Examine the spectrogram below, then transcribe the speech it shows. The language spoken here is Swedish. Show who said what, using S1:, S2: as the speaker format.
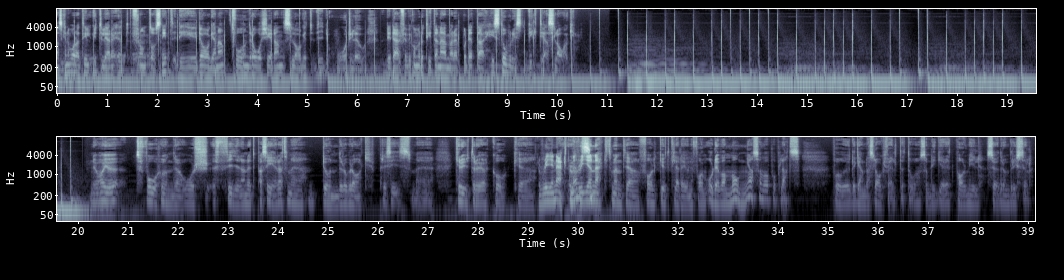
S1: Välkomna ska ni vara till ytterligare ett frontavsnitt. Det är dagarna 200 år sedan slaget vid Waterloo. Det är därför vi kommer att titta närmare på detta historiskt viktiga slag.
S2: 200-årsfirandet passerat med dunder och brak precis med krutrök och eh,
S1: Reenactments.
S2: reenactment, ja, folk utklädda i uniform och det var många som var på plats på det gamla slagfältet då som ligger ett par mil söder om Bryssel.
